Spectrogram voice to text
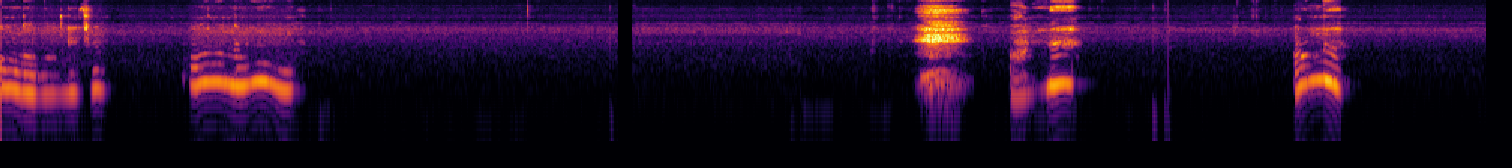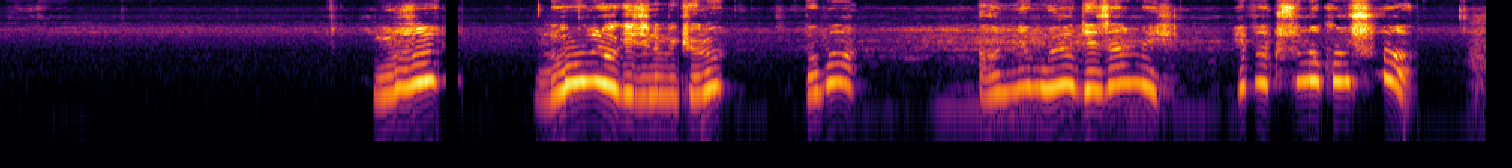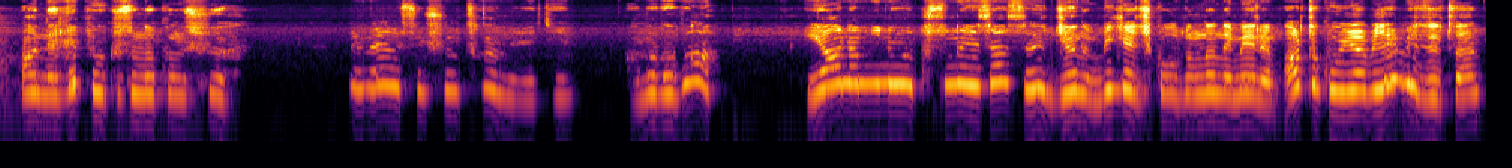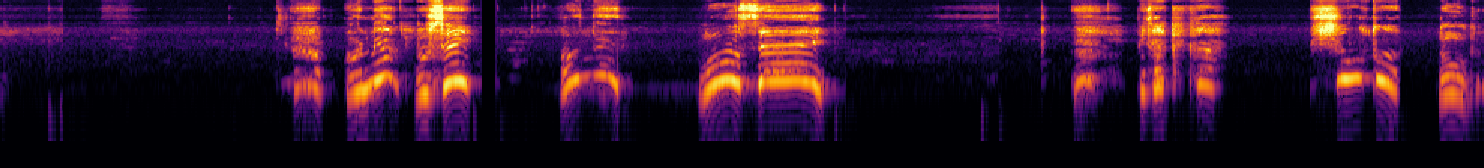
Ağlama anneciğim. Ne olur. Anne. Anne. Ne? Ne oluyor gecenin bir körü? Baba. Annem uyuyor gezermiş. Hep uykusunda konuşuyor. Annen hep uykusunda konuşuyor. Ver misin şunu tamir edeyim. Ama baba. Ya annem yine uykusunda gezerse canım bir keçik olduğundan eminim. Artık uyuyabilir miyiz lütfen? Anne, Lucy. Anne. Lucy. Bir dakika. Bir şey oldu. Ne oldu?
